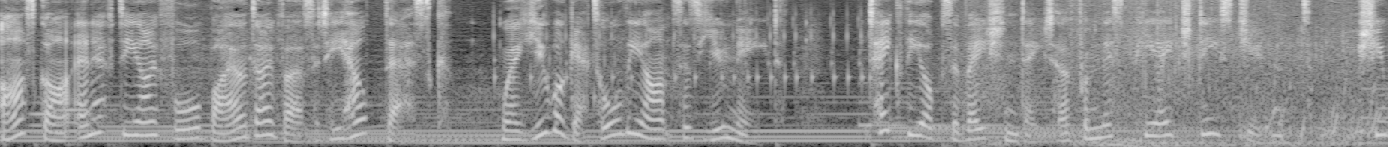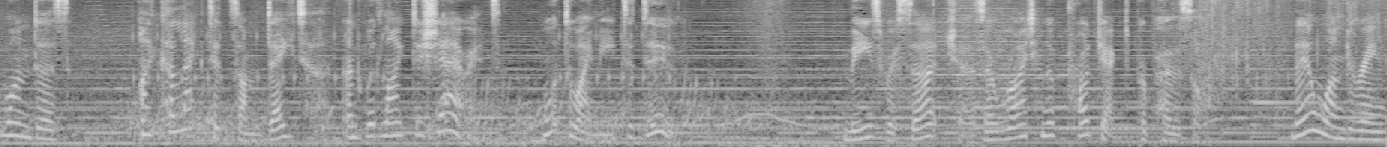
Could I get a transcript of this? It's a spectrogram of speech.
ask our NFDI4 Biodiversity Help Desk, where you will get all the answers you need. Take the observation data from this PhD student. She wonders, I collected some data and would like to share it. What do I need to do? These researchers are writing a project proposal. They're wondering,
